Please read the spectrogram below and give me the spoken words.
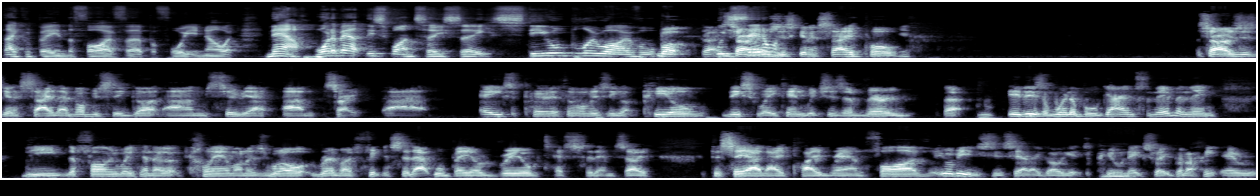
they could be in the five uh, before you know it. Now, what about this one, TC? Steel Blue Oval. Well, uh, we sorry, I was on... just going to say, Paul. Yeah sorry, I was just going to say they've obviously got um, Subiac, um sorry, uh, East Perth have obviously got Peel this weekend, which is a very uh, it is a winnable game for them, and then the the following weekend they've got Claremont as well, Revo Fitness, so that will be a real test for them. So to see how they played round five, it'll be interesting to see how they go against Peel mm. next week. But I think their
